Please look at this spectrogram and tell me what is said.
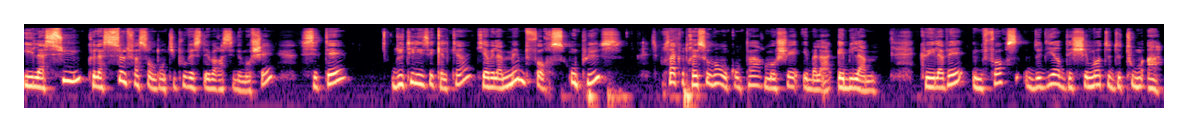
il a su que la seule façon dont il pouvait se débarrasser de Moshe, c'était d'utiliser quelqu'un qui avait la même force ou plus. C'est pour ça que très souvent on compare Moshe et, et Bilam, qu'il avait une force de dire des schémotes de Touma,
